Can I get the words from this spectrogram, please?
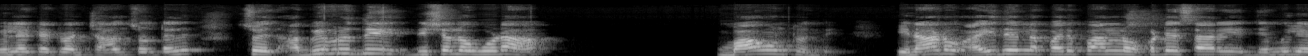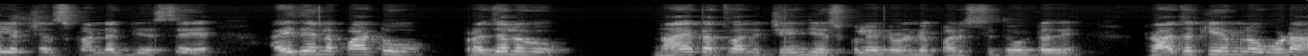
వెళ్ళేటటువంటి ఛాన్స్ ఉంటుంది. సో అభివృద్ధి దిశలో కూడా బాగుంటుంది. ఈనాడు ఐదేళ్ళ పరిపాలనలో ఒకటేసారి జమిలీ ఎలక్షన్స్ కండక్ట్ చేస్తే ఐదేళ్ళ పాటు ప్రజలు నాయకత్వాన్ని చేంజ్ చేసుకోలేనటువంటి పరిస్థితి ఉంటుంది. రాజకీయంలో కూడా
